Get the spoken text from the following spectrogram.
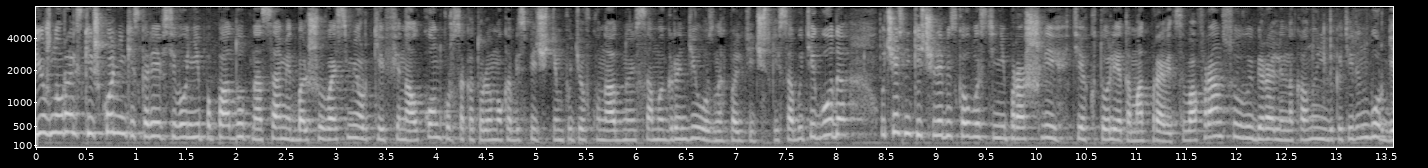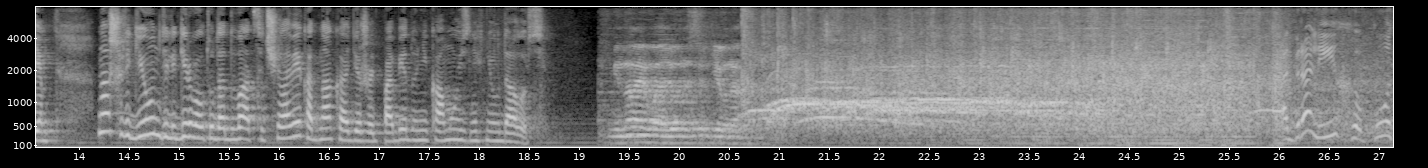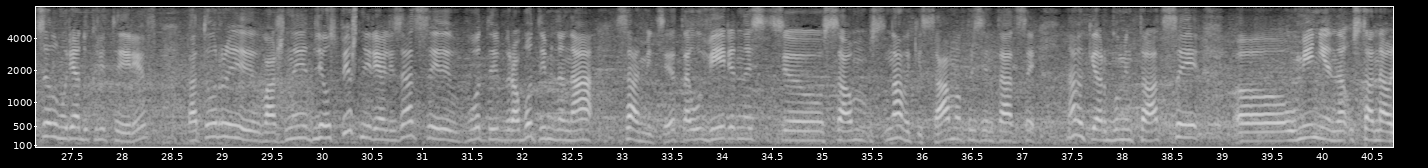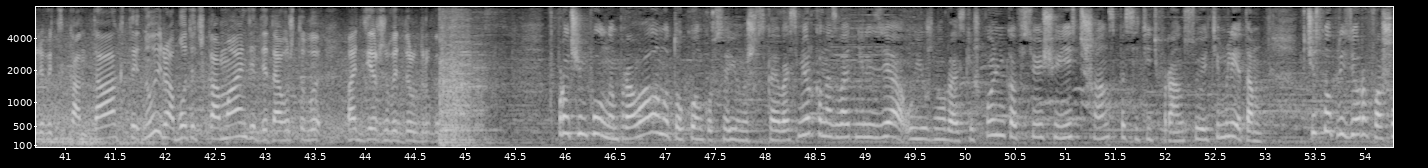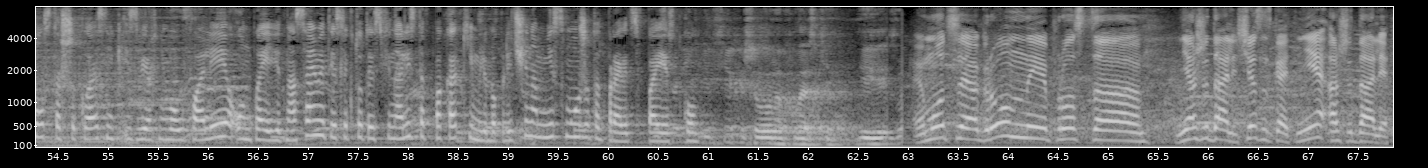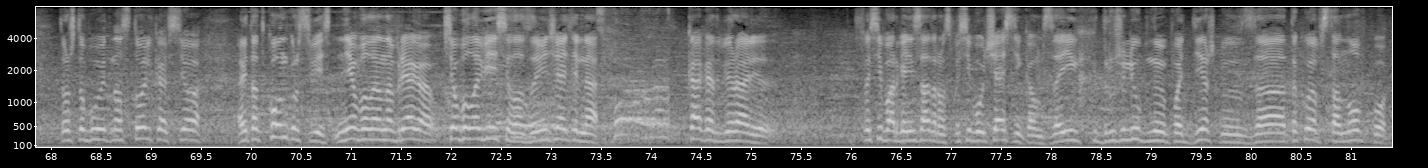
Южноуральские школьники, скорее всего, не попадут на саммит Большой Восьмерки. В финал конкурса, который мог обеспечить им путевку на одно из самых грандиозных политических событий года, участники из Челябинской области не прошли. Тех, кто летом отправится во Францию, выбирали накануне в Екатеринбурге. Наш регион делегировал туда 20 человек, однако одержать победу никому из них не удалось. Минаева Алена Сергеевна. Отбирали их по целому ряду критериев, которые важны для успешной реализации вот, работы именно на саммите. Это уверенность, э, сам, навыки самопрезентации, навыки аргументации, э, умение устанавливать контакты, ну и работать в команде для того, чтобы поддерживать друг друга. Впрочем, полным провалом итог конкурса «Юношеская восьмерка» назвать нельзя. У южноуральских школьников все еще есть шанс посетить Францию этим летом. В число призеров вошел старшеклассник из Верхнего Уфалея. Он поедет на саммит, если кто-то из финалистов по каким-либо причинам не сможет отправиться в поездку. Эмоции огромные, просто не ожидали, честно сказать, не ожидали. То, что будет настолько все, этот конкурс весь, не было напряга, все было весело, замечательно. Как отбирали Спасибо организаторам, спасибо участникам за их дружелюбную поддержку, за такую обстановку.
